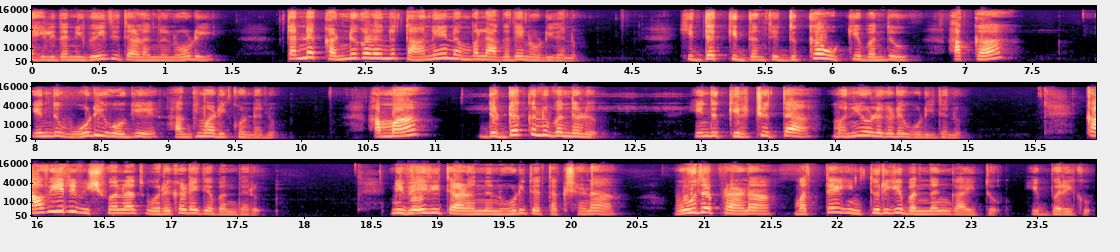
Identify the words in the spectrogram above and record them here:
ಹಿಡಿದ ನಿವೇದಿತಳನ್ನು ನೋಡಿ ತನ್ನ ಕಣ್ಣುಗಳನ್ನು ತಾನೇ ನಂಬಲಾಗದೆ ನೋಡಿದನು. ಇದ್ದಕ್ಕಿದ್ದಂತೆ ದುಃಖ ಉಕ್ಕಿ ಬಂದು, ಅಕ್ಕ, ಎಂದು ಓಡಿ ಹೋಗಿ ಹಗ್ ಮಾಡಿಕೊಂಡನು. ಅಮ್ಮ, ದೊಡ್ಡಕ್ಕನು ಬಂದಳು, ಎಂದು ಕಿರುಚುತ್ತಾ ಮನೆಯೊಳಗಡೆ ಓಡಿದನು. ಕಾವೇರಿ ವಿಶ್ವನಾಥ್ ಹೊರಗಡೆಗೆ ಬಂದರು. ನಿವೇದಿತಾಳನ್ನು ನೋಡಿದ ತಕ್ಷಣ ಓದ ಪ್ರಾಣ ಮತ್ತೆ ಹಿಂತಿರುಗಿ ಬಂದಂಗಾಯಿತು ಇಬ್ಬರಿಗೂ.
